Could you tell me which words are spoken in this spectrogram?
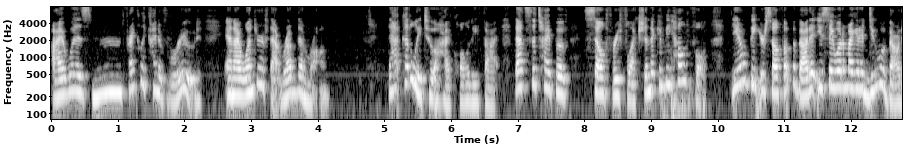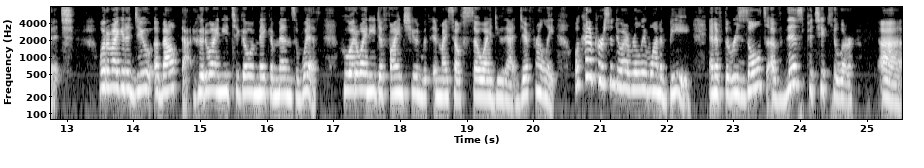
I was, mm, frankly, kind of rude. And I wonder if that rubbed them wrong. That could lead to a high quality thought. That's the type of self reflection that can be helpful. You don't beat yourself up about it. You say, What am I going to do about it? What am I going to do about that? Who do I need to go and make amends with? Who do I need to fine tune within myself so I do that differently? What kind of person do I really want to be? And if the result of this particular uh,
